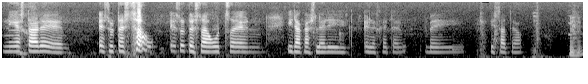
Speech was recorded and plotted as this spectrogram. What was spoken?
ni ez dare, ez dut ezagu, ez dut ezagutzen irakaslerik LGTBI izatea. Mhm.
